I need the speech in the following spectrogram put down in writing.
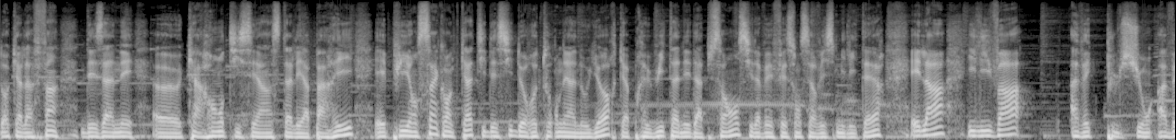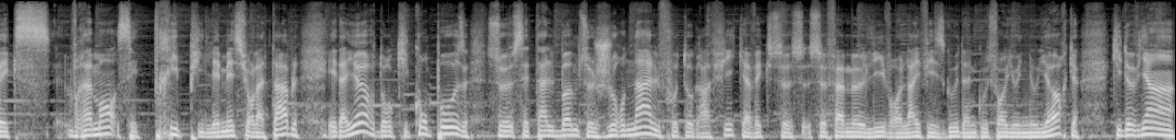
Donc à la fin des années euh, 40, il s'est installé à Paris. Et puis en 54, il décide de retourner à New York après huit années d'absence. Il avait fait son service militaire. Et là, il y va avec pulsion, avec vraiment ses tripes, il les met sur la table. Et d'ailleurs, donc, il compose ce, cet album, ce journal photographique avec ce, fameux livre Life is Good and Good for You in New York, qui devient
